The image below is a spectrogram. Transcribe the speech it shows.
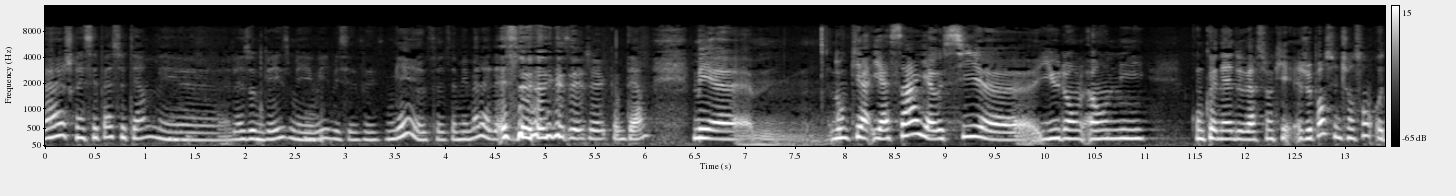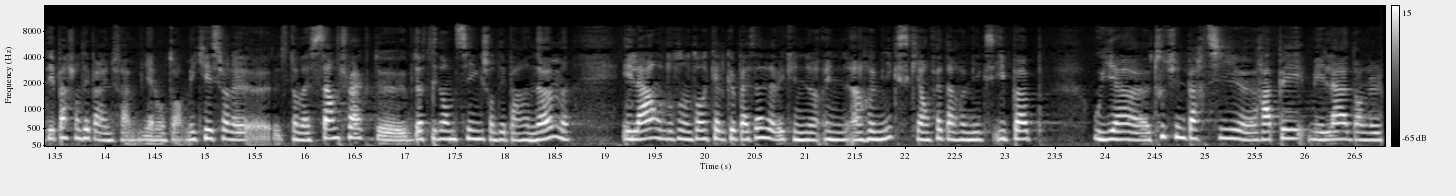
Ouais, je connaissais pas ce terme, mais euh, la zone grise, mais Mm. oui, mais c'est ça, ça met mal à l'aise comme terme. Mais euh, donc il y a, il y a ça, il y a aussi euh, You Don't Own Me qu'on connaît de version qui est, je pense, une chanson au départ chantée par une femme il y a longtemps, mais qui est sur le dans la soundtrack de Dirty Dancing chantée par un homme. Et là, on, on entend quelques passages avec une, une- un remix qui est en fait un remix hip-hop où il y a toute une partie rappée, mais là, dans le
